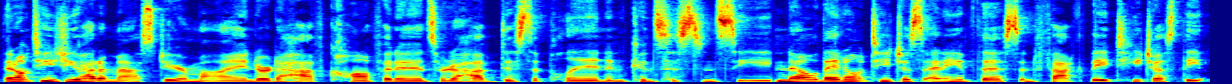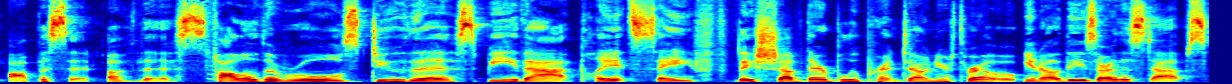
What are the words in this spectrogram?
They don't teach you how to master your mind or to have confidence or to have discipline and consistency. No, they don't teach us any of this. In fact, they teach us the opposite of this. Follow the rules, do this, be that, play it safe. They shove their blueprint down your throat. You know, these are the steps.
